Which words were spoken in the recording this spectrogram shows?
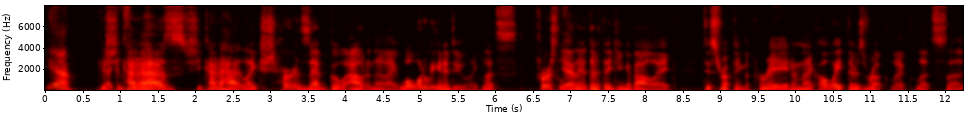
Yeah. because Yeah, she kind of has she kind of had like her and zeb go out and they're like well what are we gonna do? Like let's first Yeah. they're, they're thinking about like disrupting the parade and like oh wait there's rook. Like let's uh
